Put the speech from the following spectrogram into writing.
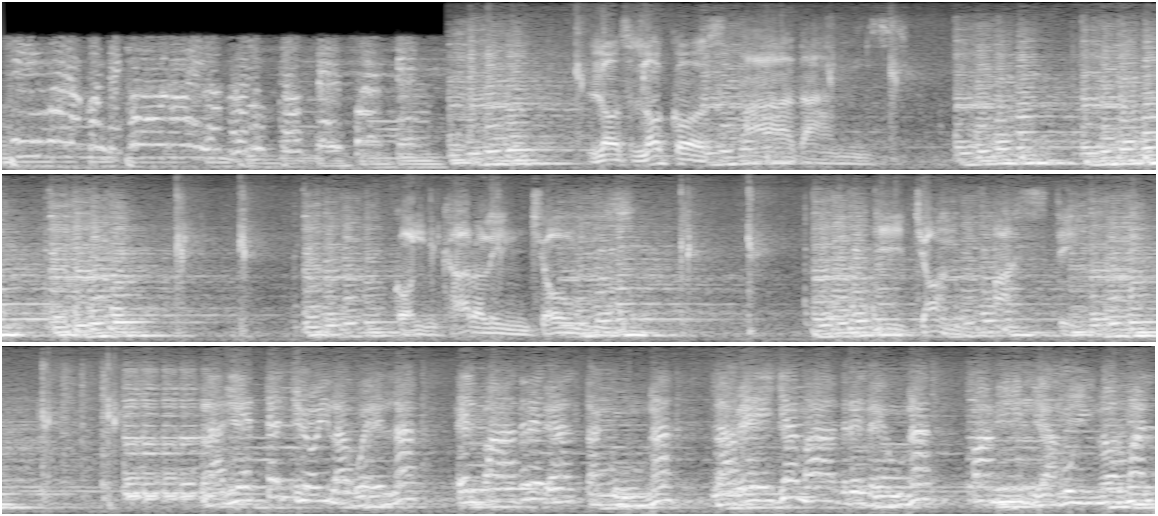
Si muero con decoro en los productos del fuerte. Los locos Adams. Carolyn Jones y John Astin. La nieta, el tío y la abuela, el padre de alta cuna, la bella madre de una familia muy normal.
